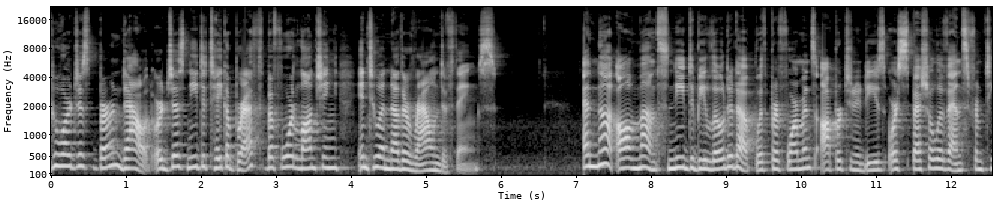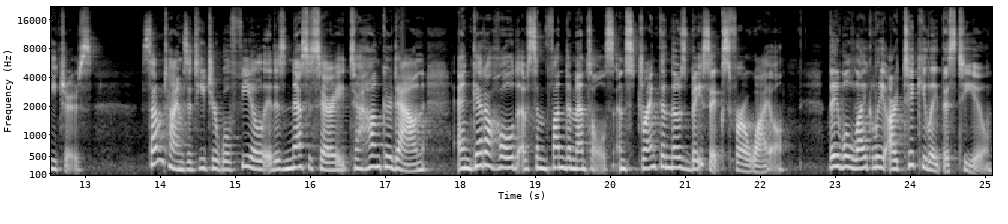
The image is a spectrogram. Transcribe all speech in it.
who are just burned out or just need to take a breath before launching into another round of things. And not all months need to be loaded up with performance opportunities or special events from teachers. Sometimes a teacher will feel it is necessary to hunker down and get a hold of some fundamentals and strengthen those basics for a while. They will likely articulate this to you.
